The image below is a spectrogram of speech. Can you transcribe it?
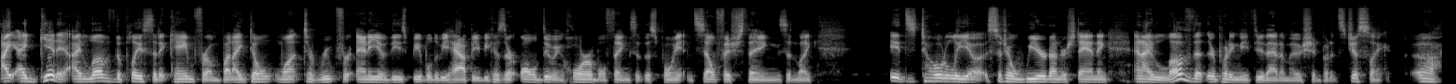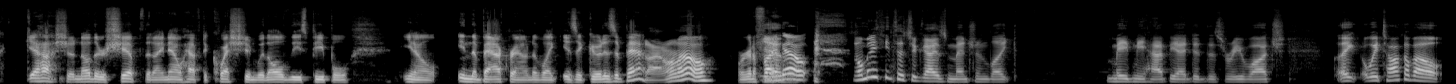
I, I get it. I love the place that it came from, but I don't want to root for any of these people to be happy because they're all doing horrible things at this point and selfish things and like it's totally a, such a weird understanding and i love that they're putting me through that emotion but it's just like oh gosh another ship that i now have to question with all these people you know in the background of like is it good is it bad? I don't know. We're gonna find Yeah. out. So many things that you guys mentioned like made me happy. I did this rewatch. Like we talk about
